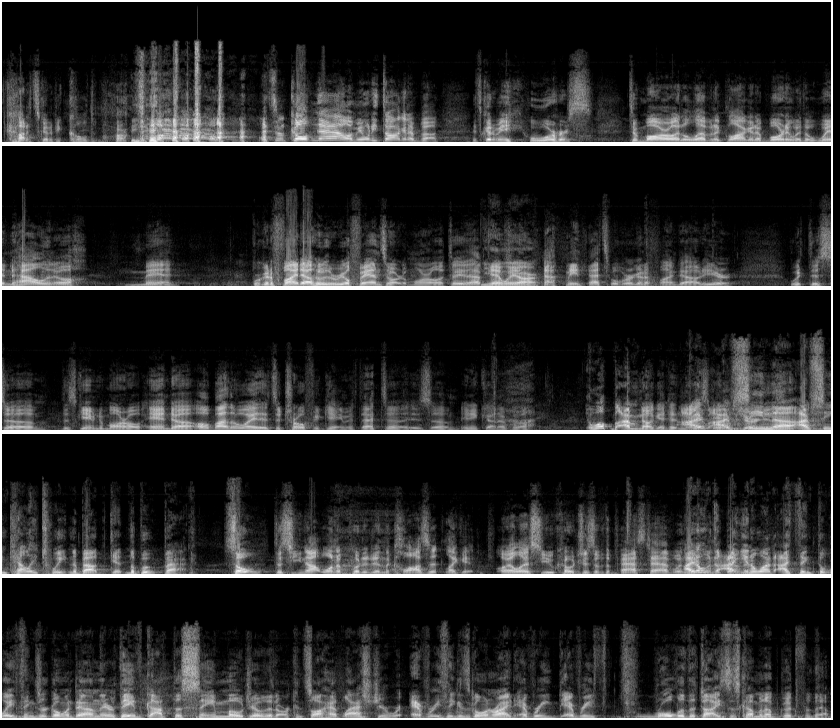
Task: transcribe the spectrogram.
God, it's going to be cold tomorrow. it's so cold now. I mean, what are you talking about? It's going to be worse tomorrow at 11 o'clock in the morning with the wind howling. Oh, man. We're going to find out who the real fans are tomorrow. I'll tell you that. Yeah, much. we are. I mean, that's what we're going to find out here with this um, this game tomorrow. And uh, oh, by the way, it's a trophy game. If that uh, is um, any kind of uh, Well, I'm, Nugget in this I've, game. I've Sure seen uh, I've seen Kelly tweeting about getting the boot back. So Does he not want to put it in the closet like eh, LSU coaches of the past have when they I don't. I, you know what? I think the way things are going down there, they've got the same mojo that Arkansas had last year, where everything is going right. Every every roll of the dice is coming up good for them.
